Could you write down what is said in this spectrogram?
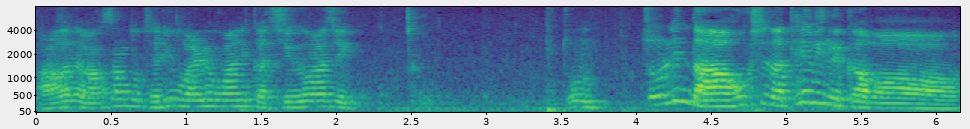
아 근데 막상 또 데리고 가려고 하니까 지금 아직 좀 쫄린다. 혹시나 템 잃을까봐.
